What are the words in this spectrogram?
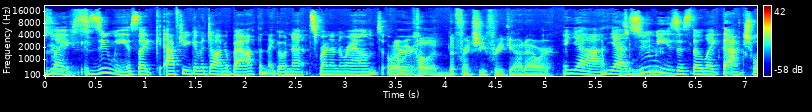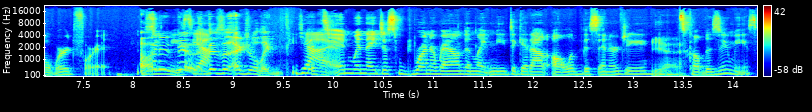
like zoomies. Like after you give a dog a bath and they go nuts running around. Or Oh, we call it the Frenchie freak out hour. yeah, yeah. Zoomies is though like the actual word for it. Oh, I didn't zoomies, know. yeah. There's an actual like. Yeah, and when they just run around and like need to get out all of this energy, Yeah. it's called the zoomies.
